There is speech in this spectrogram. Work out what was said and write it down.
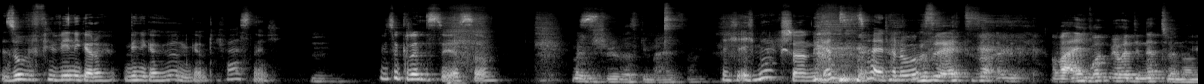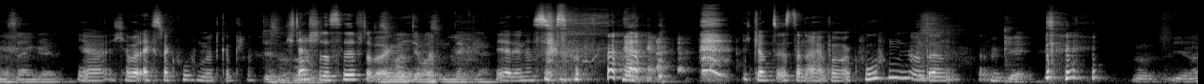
so viel weniger, weniger Hürden gibt. Ich weiß nicht. Hm. Wieso grinst du jetzt so? Weil du schon was gemeint haben. Ich, ich merke schon, die ganze Zeit, hallo? Muss ja echt zusammen. Also, aber eigentlich wollten wir heute nett zueinander sein, gell? Ja, ich habe halt extra Kuchen mitgebracht. Das ich dachte, das hilft, aber das irgendwie. Der war so lecker. Ja, den hast du gesagt. ich glaube, zuerst danach einfach mal Kuchen und dann. dann okay. ja.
